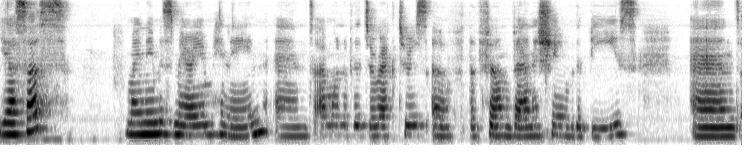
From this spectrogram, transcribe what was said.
Yasas. My name is Maryam Henein, and I'm one of the directors of the film Vanishing of the Bees. And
